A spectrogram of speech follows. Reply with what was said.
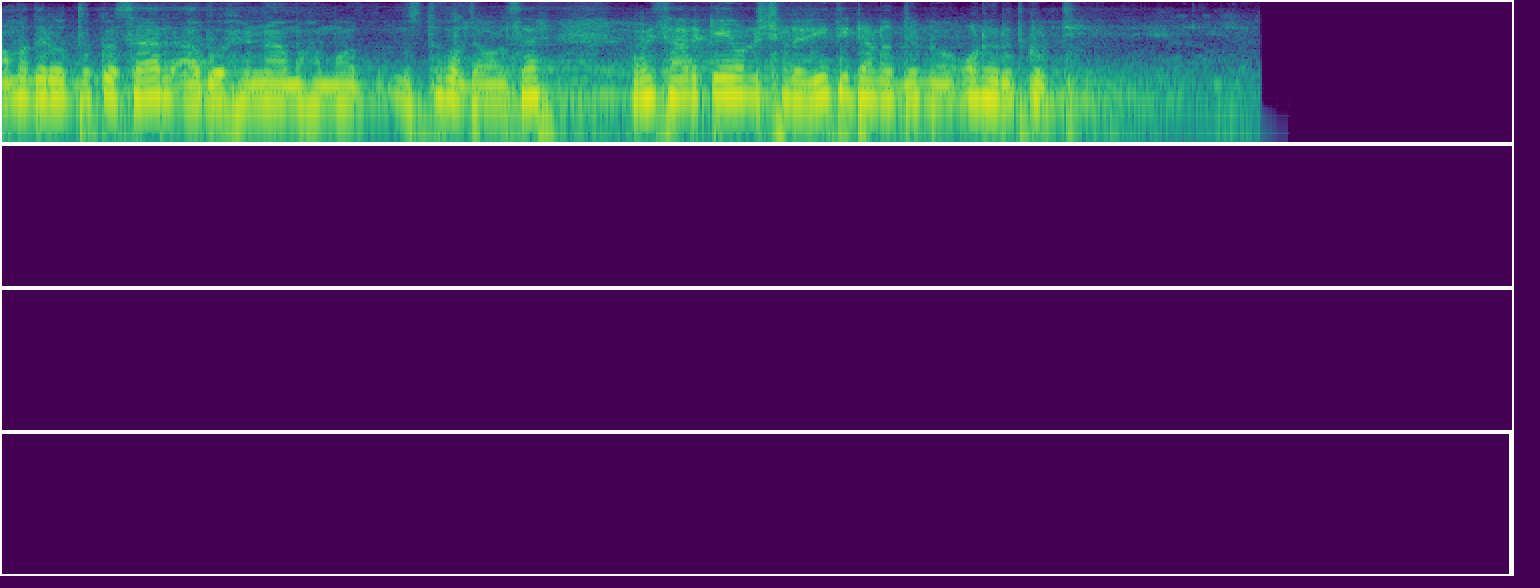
আমাদের অধ্যক্ষ স্যার আবু হেনা মোহাম্মদ মুস্তফা জামাল স্যার। আমি স্যারকে অনুষ্ঠানের রীতি টানার জন্য অনুরোধ করছি।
